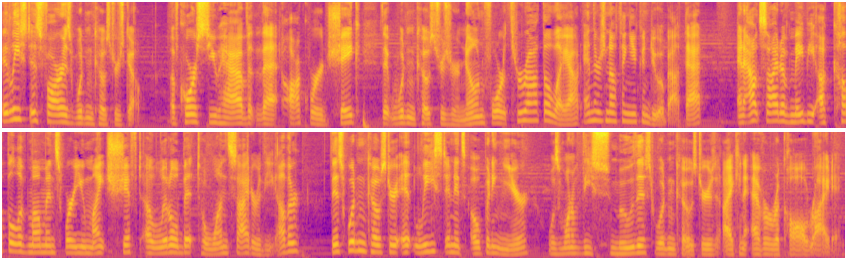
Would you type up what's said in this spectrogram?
At least as far as wooden coasters go. Of course, you have that awkward shake that wooden coasters are known for throughout the layout, and there's nothing you can do about that. And outside of maybe a couple of moments where you might shift a little bit to one side or the other, this wooden coaster, at least in its opening year, was one of the smoothest wooden coasters I can ever recall riding.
